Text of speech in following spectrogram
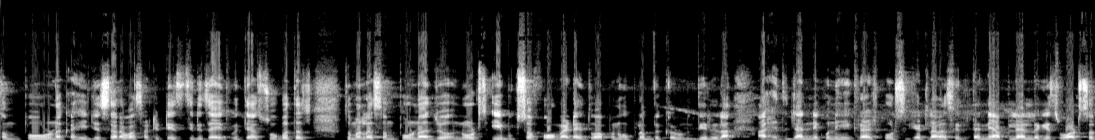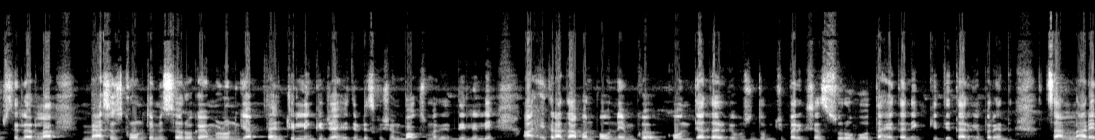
संपूर्ण काही जे सर्वासाठी टेस्ट सिरीज आहेत व त्यासोबतच तुम्हाला संपूर्ण जो नोट्स ई बुकचा फॉर्मॅट आहे तो आपण उपलब्ध करून दिलेला आहे. तर ज्यांनी कोणीही क्रॅश कोर्स घेतला नसेल त्यांनी आपल्या लगेच व्हॉट्सअप सेलरला मेसेज करून तुम्ही सर्व काही मिळून घ्या. त्यांची लिंक जी आहे ती डिस्क्रिप्शन बॉक्समध्ये दिलेली आहे. तर आता आपण पाहू नेमकं कोणत्या तारखेपासून तुमची परीक्षा सुरू होत आहेत आणि किती तारखेपर्यंत चालणारे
